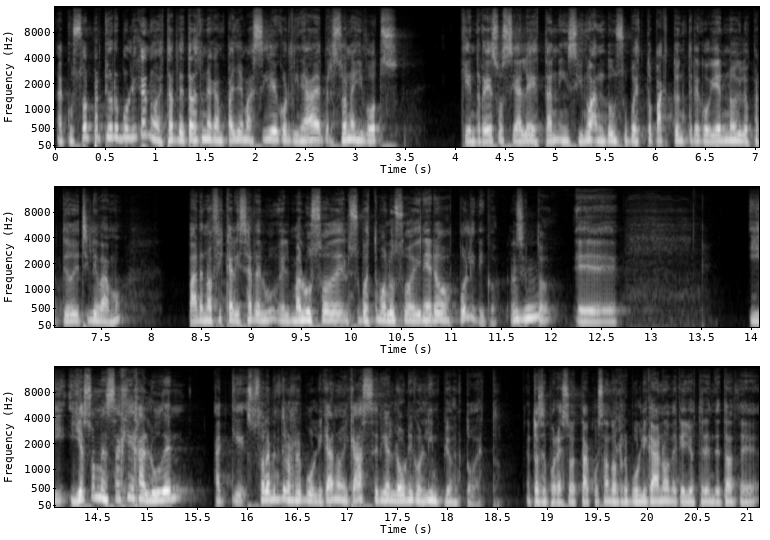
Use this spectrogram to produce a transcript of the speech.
acusó al Partido Republicano de estar detrás de una campaña masiva y coordinada de personas y bots que en redes sociales están insinuando un supuesto pacto entre el gobierno y los partidos de Chile Vamos para no fiscalizar el, mal uso del supuesto mal uso de dinero político, ¿no es cierto? Eh, y, y, esos mensajes aluden a que solamente los republicanos y Kass serían los únicos limpios en todo esto. Entonces, por eso está acusando a los republicanos de que ellos estén detrás de,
